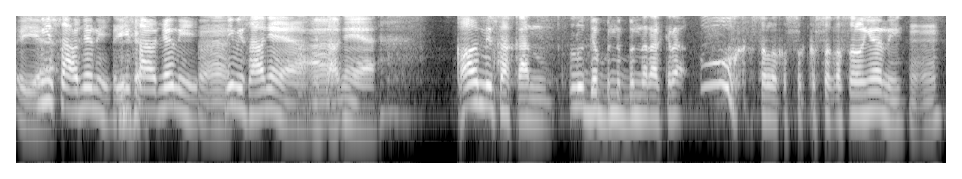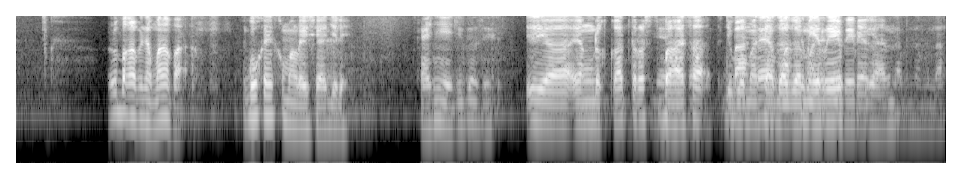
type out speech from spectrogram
iya. misalnya nih, Iya. misalnya nih, Heeh. ini misalnya ya, misalnya ya. Kalau misalkan lu udah bener-bener akhirnya, uh, kesel kesel kesel keselnya nih, Mm-mm. lu bakal pindah mana pak? gue kayak ke Malaysia aja deh Kayaknya ya juga sih. iya yang dekat terus bahasa juga masih agak-agak mirip, ya iya, kan Bener-bener.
